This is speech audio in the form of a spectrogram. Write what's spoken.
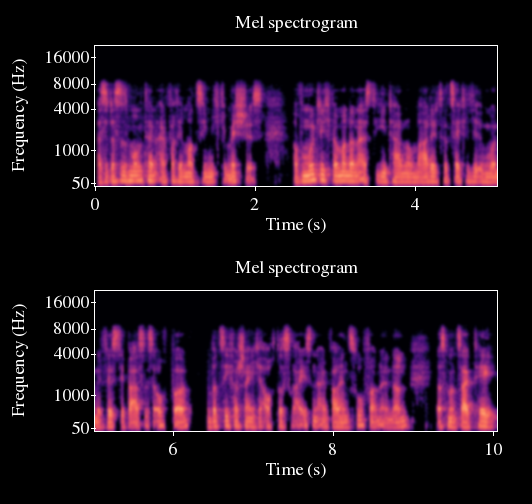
Also, dass es momentan einfach immer ziemlich gemischt ist. Aber vermutlich, wenn man dann als digitaler Nomade tatsächlich irgendwo 'ne feste Basis aufbaut, wird sich wahrscheinlich auch das Reisen einfach insofern ändern, dass man sagt: „Hey,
